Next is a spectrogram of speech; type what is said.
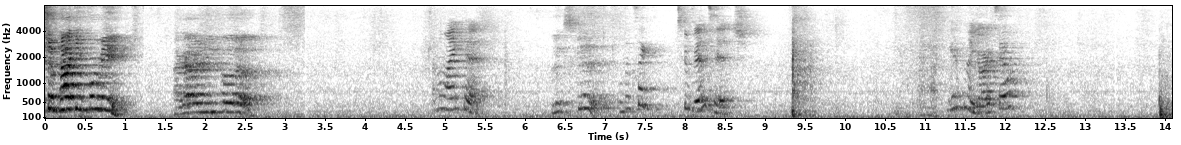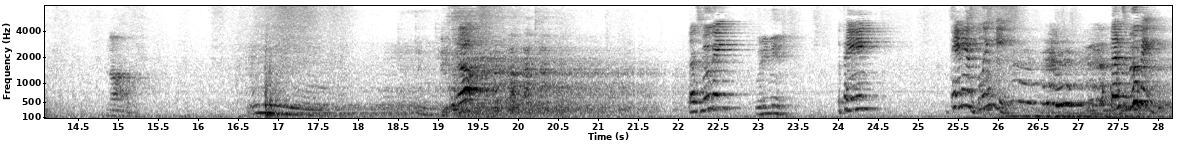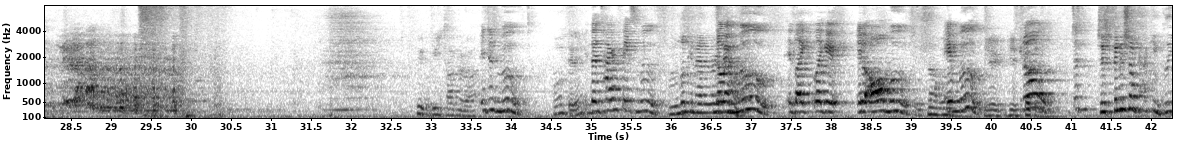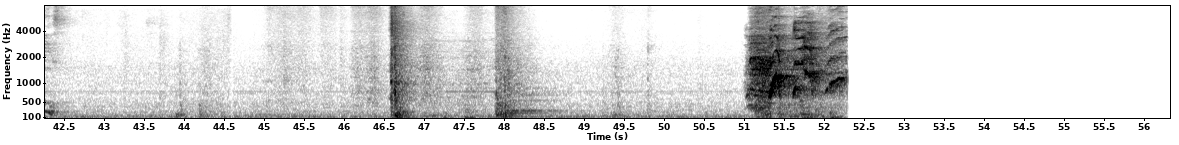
unpacking for me. I got a new photo. I don't like it. Looks good. It looks like too vintage. You get it from the yard sale? Nah. No. Mm. That's moving. What do you mean? The painting. The painting is blinking. That's moving. Wait, what are you talking about? It just moved. Oh, no, it didn't. The entire face moved. I'm looking at it right No, it moved. It like like it it all moved. It's not It moved. You're, you're. No, just Just finish unpacking, please.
